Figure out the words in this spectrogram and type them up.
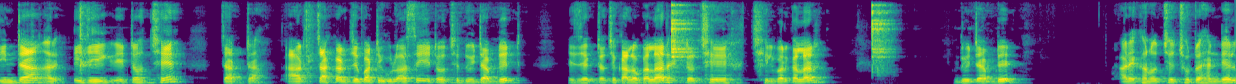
তিনটা, আর এই যে এটা হচ্ছে চারটা। আর চাকার যে বাটিগুলো আছে, এটা হচ্ছে দুইটা আপডেট এই যে একটা হচ্ছে কালো কালার, একটা হচ্ছে সিলভার কালার, দুইটা আপডেট আর এখানে হচ্ছে ছোট হ্যান্ডেল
